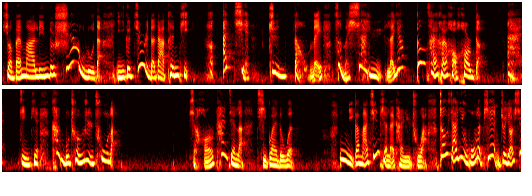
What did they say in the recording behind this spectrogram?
小白马淋得湿漉漉的，一个劲儿的打喷嚏。啊切！真倒霉，怎么下雨了呀？刚才还好好的。哎，今天看不成日出了。小猴看见了，奇怪的问：“你干嘛今天来看日出啊？朝霞映红了天，就要下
